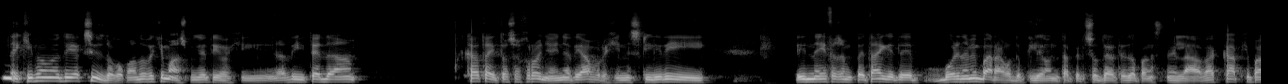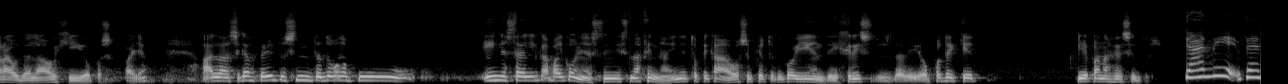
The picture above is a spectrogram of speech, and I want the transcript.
ναι, και είπαμε ότι αξίζει το κόπο να το δοκιμάσουμε. Γιατί όχι. Δηλαδή η τέντα κρατάει τόσα χρόνια. Είναι αδιάβροχη, είναι σκληρή είναι ύφασμα που πετάγεται. Μπορεί να μην παράγονται πλέον τα περισσότερα τεντόπανα στην Ελλάδα. Κάποιοι παράγονται, αλλά όχι όπως παλιά. Αλλά σε κάθε περίπτωση είναι τεντόπανα που είναι στα ελληνικά μπαλκόνια στην, στην Αθήνα. Είναι τοπικά, όσο πιο τοπικό γίνεται. Η χρήση τους δηλαδή. Οπότε και η επαναχρήσή τους. Γιάννη, δεν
